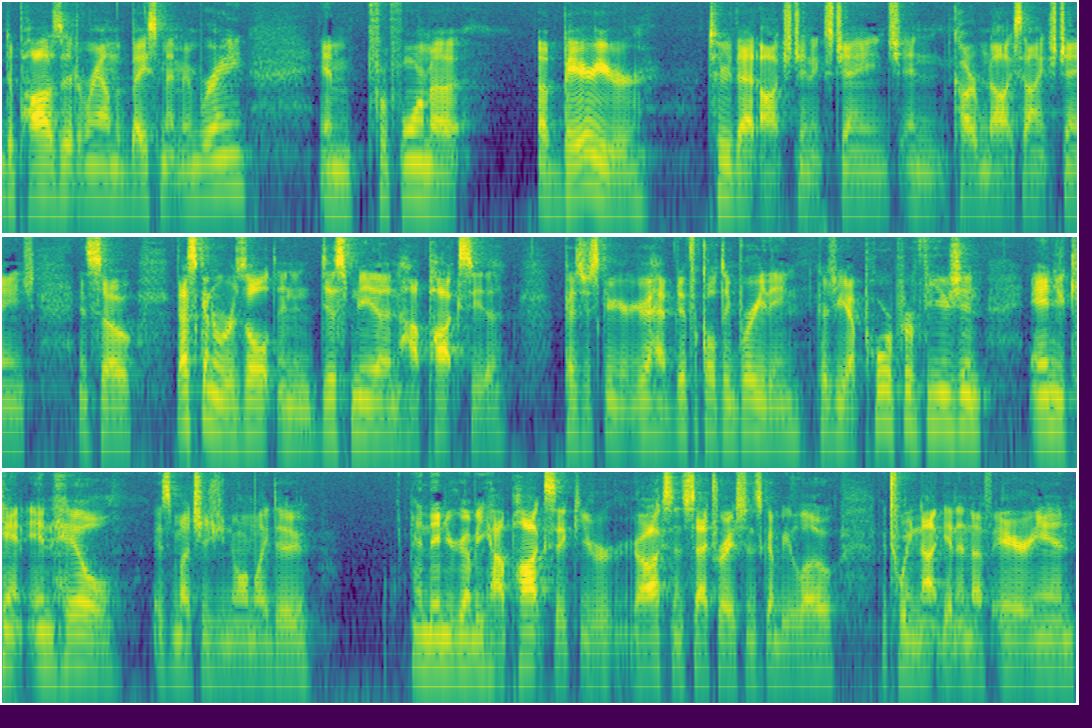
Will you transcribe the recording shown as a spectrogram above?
deposit around the basement membrane and perform a, a barrier to that oxygen exchange and carbon dioxide exchange. And so that's going to result in dyspnea and hypoxia because you're going to have difficulty breathing because you have poor perfusion and you can't inhale as much as you normally do and then you're going to be hypoxic. Your, your oxygen saturation is going to be low between not getting enough air in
